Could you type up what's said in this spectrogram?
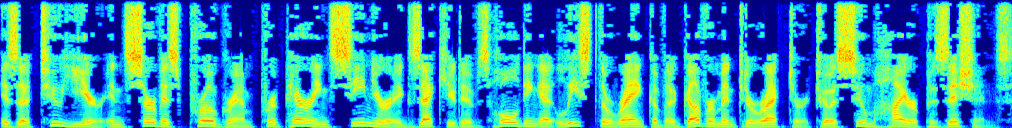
is a two-year in-service program preparing senior executives holding at least the rank of a government director to assume higher positions.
